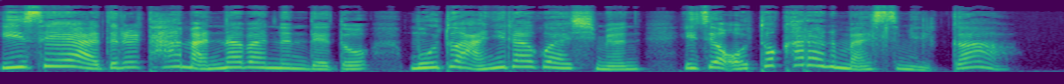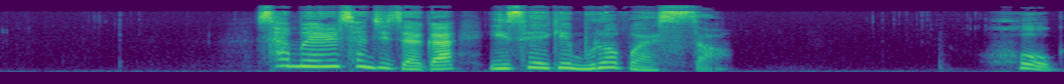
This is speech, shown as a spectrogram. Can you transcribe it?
이세의 아들을 다 만나봤는데도 모두 아니라고 하시면 이제 어떡하라는 말씀일까? 사무엘 선지자가 이세에게 물어보았어. 혹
